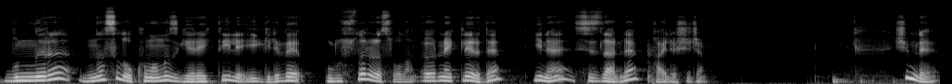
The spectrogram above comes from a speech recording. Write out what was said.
bunları nasıl okumamız gerektiğiyle ilgili ve uluslararası olan örnekleri de yine sizlerle paylaşacağım. Şimdi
